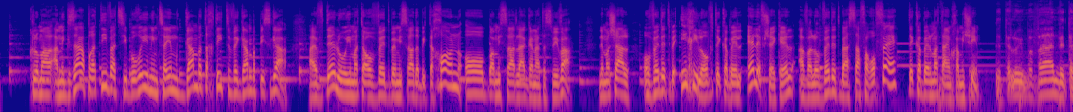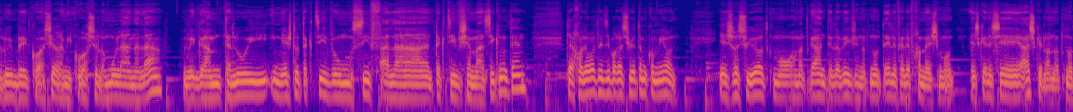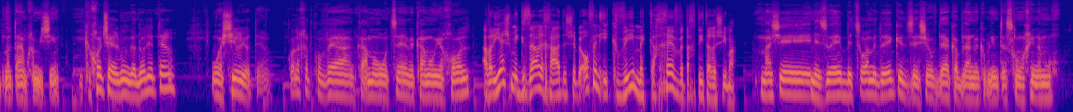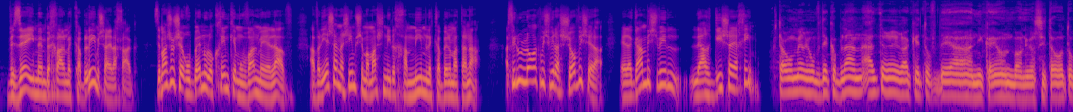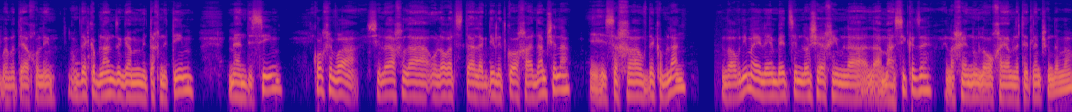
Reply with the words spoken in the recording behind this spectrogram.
כלומר, המגזר הפרטי והציבורי נמצאים גם בתחתית וגם בפסגה. ההבדל הוא אם אתה עובד במשרד הביטחון או במשרד להגנת הסביבה. למשל, עובדת באיכילוב תקבל 1,000 שקל, אבל עובדת באסף הרופא תקבל 250. זה תלוי בוועד ותלוי בכושר המיקוח שלו מול ההנהלה, וגם תלוי אם יש לו תקציב והוא מוסיף על התקציב שהמעסיק נותן. אתה יכול לראות את זה ברשויות המקומיות. יש רשויות כמו רמת גן, תל אביב, שנותנות 1,000-1,500, יש כאלה שאשקלון נותנות 250. ככל שהארגון גדול יותר, הוא עשיר יותר. כל אחד קובע כמה הוא רוצה וכמה הוא יכול. אבל יש מגזר אחד שבאופן עקבי מככב בתחתית הרשימה. מה שמזוהה בצורה מדויקת זה שעובדי הקבלן מקבלים את הסכום הכי נמוך. וזה אם הם בכלל מקבלים שי לחג. זה משהו שרובנו לוקחים כמובן מאליו, אבל יש אנשים שממש נלחמים לקבל מתנה. אפילו לא רק בשביל השווי שלה, אלא גם בשביל להרגיש שייכים. כשאתה אומר עובדי קבלן, אל תראה רק את עובדי הניקיון באוניברסיטאות או בבתי החולים. עובדי קבלן זה גם מתכנתים, מהנדסים. כל חברה שלא יכלה או לא רצתה להגדיל את כוח האדם שלה, אה, שכרה עובדי קבלן, והעובדים האלה הם בעצם לא שייכים למעסיק הזה, ולכן הוא לא חייב לתת להם שום דבר.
